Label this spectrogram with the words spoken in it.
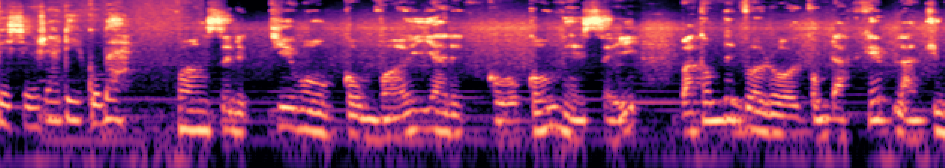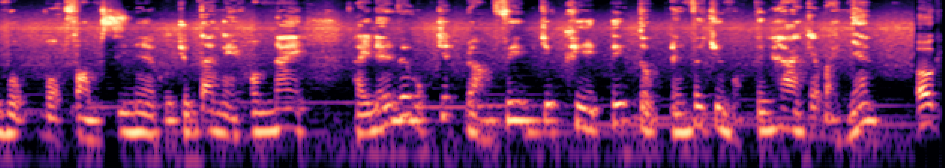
vì sự ra đi của bà Vâng, xin được chia buồn cùng với gia đình của cố nghệ sĩ và thông tin vừa rồi cũng đã khép lại chuyên mục một vòng cine của chúng ta ngày hôm nay. Hãy đến với một trích đoạn phim trước khi tiếp tục đến với chuyên mục thứ hai các bạn nhé. Ok.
